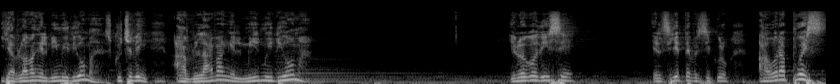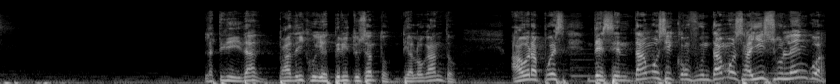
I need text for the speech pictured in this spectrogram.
Y hablaban el mismo idioma. Escuche bien, hablaban el mismo idioma. Y luego dice el siguiente versículo, ahora pues, la Trinidad, Padre, Hijo y Espíritu Santo, dialogando. Ahora pues, descendamos y confundamos allí su lengua,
